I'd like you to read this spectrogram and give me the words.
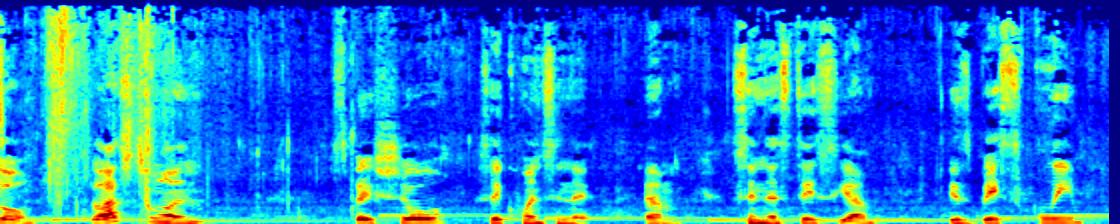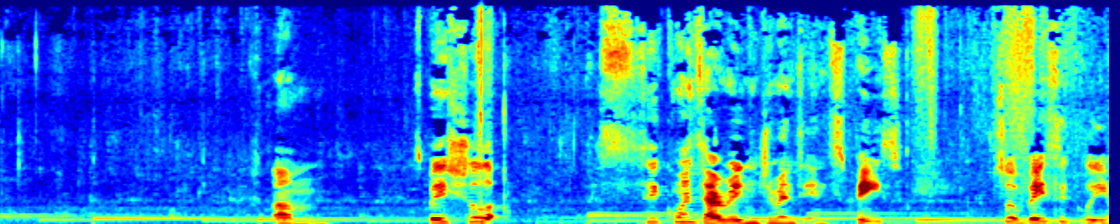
So the last one, spatial sequencing um, synesthesia, is basically um, spatial sequence arrangement in space. So basically,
